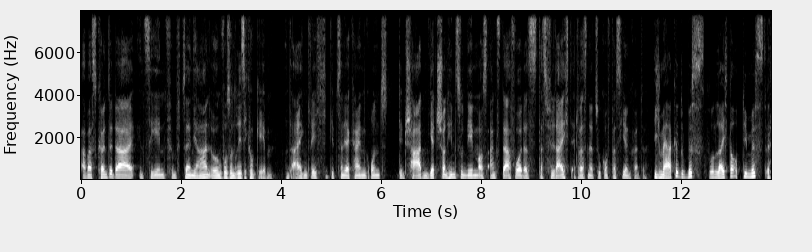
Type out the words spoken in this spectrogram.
aber es könnte da in 10, 15 Jahren irgendwo so ein Risiko geben. Und eigentlich gibt es dann ja keinen Grund, den Schaden jetzt schon hinzunehmen aus Angst davor, dass das vielleicht etwas in der Zukunft passieren könnte. Ich merke, du bist so ein leichter Optimist in,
